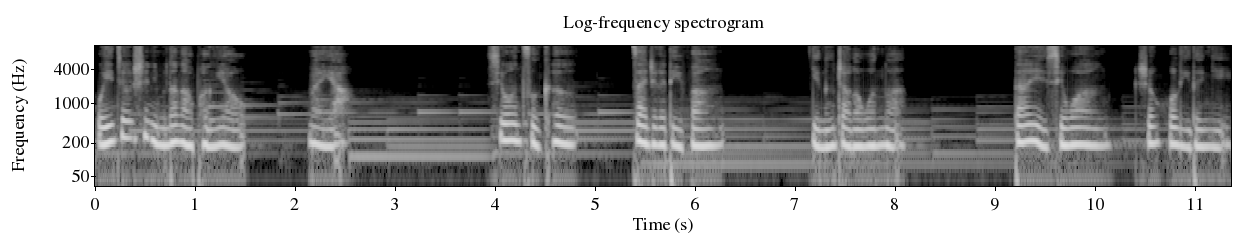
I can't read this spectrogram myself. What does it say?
我依旧是你们的老朋友麦雅。希望此刻在这个地方，你能找到温暖。当然，也希望生活里的你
